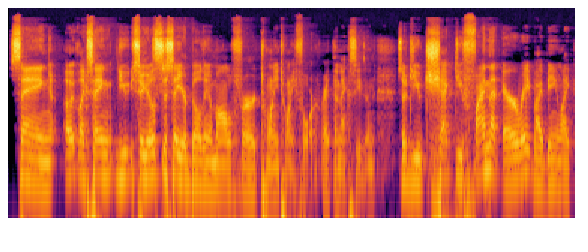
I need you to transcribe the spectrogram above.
saying uh, like saying you so let's just say you're building a model for 2024 right the next season so do you check do you find that error rate by being like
